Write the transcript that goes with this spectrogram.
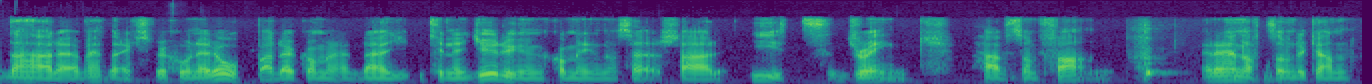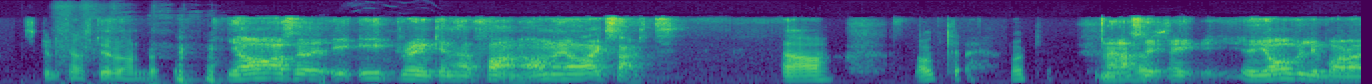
den här vad heter det, Expedition Europa där, kommer, där killen Jürgen kommer in och säger så här Eat, drink, have some fun. Är det något som du kan, skulle kunna skriva under på? Ja, alltså eat, drink and have fun. Ja, men ja, exakt. Ja, okej. okej. Men alltså, eh, jag vill ju bara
